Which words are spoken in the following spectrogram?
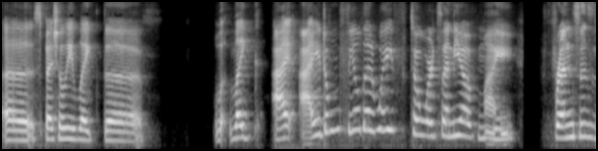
uh, especially like the like I I don't feel that way towards any of my friends'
